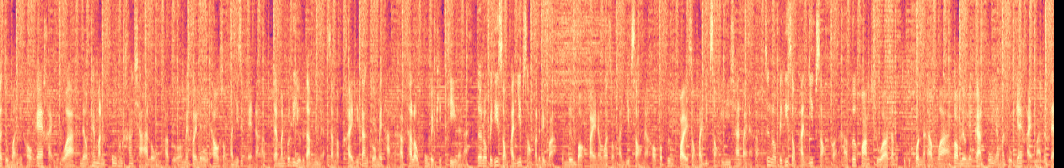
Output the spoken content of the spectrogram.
ปัจจุบันนี้เขาแก้ไขหรือว่าเดิมให้มันพุ่งค่อนข้างช้าลงครับหรือว่าไม่ค่อยเร็วเท่า 2021 นะครับแต่มันก็ดีอยู่ระดับหนึ่งแหละสำหรับใครที่ตั้งตัวไม่ทันนะครับถ้าเราพุ่งไปผิดที่แล้วนะเดี๋ยวเราไปที่ 2022 กันเลยดีกว่า ผมลืมบอกไปนะว่า 2022เนี่ยเขาก็เพิ่งปล่อย 2022 Edition ไปนะครับซึ่งเราไปที่ 2022 ก่อนนะครับเพื่อความชัวร์สำหรับทุกๆคนนะครับว่าความเร็วในการพุ่งเนี่ยมันถูกแก้ไขมาตั้งแต่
